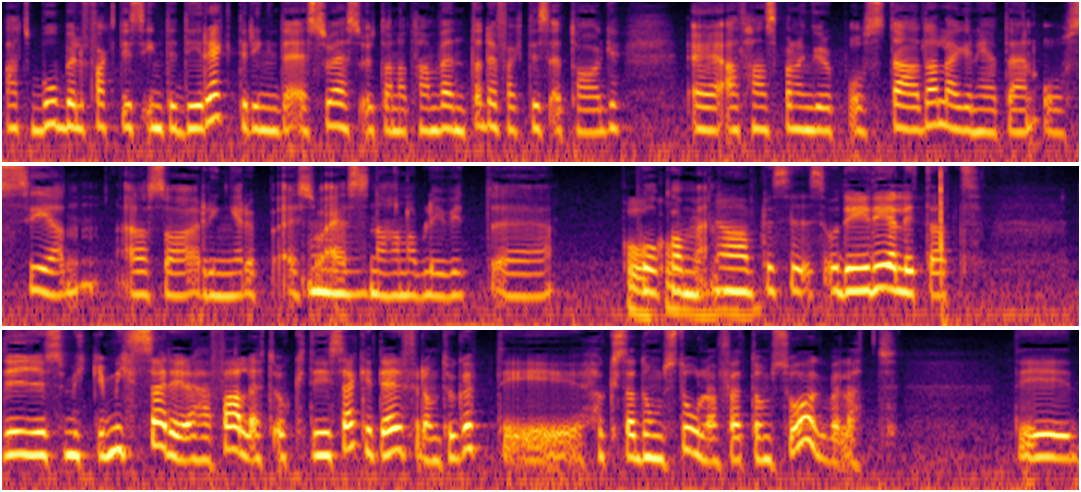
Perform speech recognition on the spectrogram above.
Att Bobel faktiskt inte direkt ringde SOS utan att han väntade faktiskt ett tag. Eh, att han sprang upp och städade lägenheten och sen alltså, ringer upp SOS Mm. när han har blivit eh, Påkommen. påkommen. Ja precis och det är det lite att det är ju så mycket missar i det här fallet och det är säkert därför de tog upp det i högsta domstolen för att de såg väl att det är,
